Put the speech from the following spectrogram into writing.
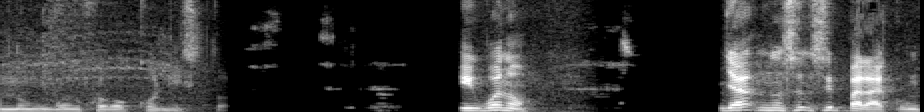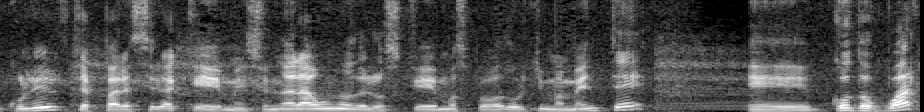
un, buen juego con historia. Y bueno, ya no sé si para concluir te parecería que mencionara uno de los que hemos probado últimamente, eh, God of War,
